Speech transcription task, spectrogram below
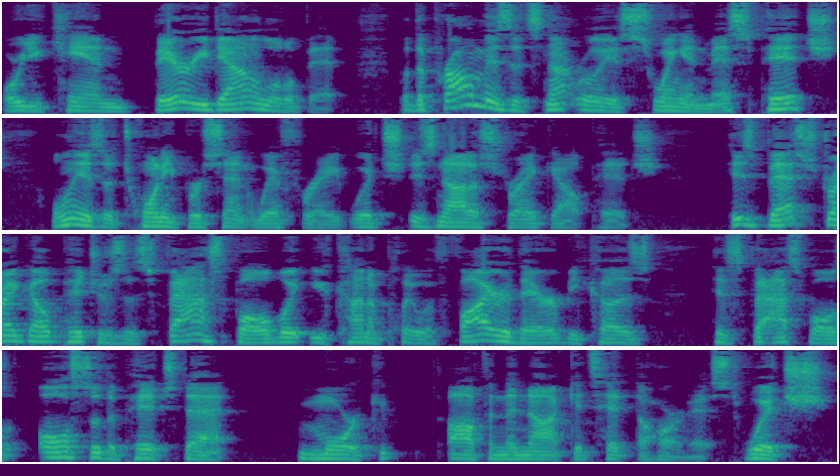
or you can bury down a little bit. But the problem is it's not really a swing and miss pitch. Only has a 20% whiff rate, which is not a strikeout pitch. His best strikeout pitch is his fastball, but you kind of play with fire there because his fastball is also the pitch that more often than not gets hit the hardest, which,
